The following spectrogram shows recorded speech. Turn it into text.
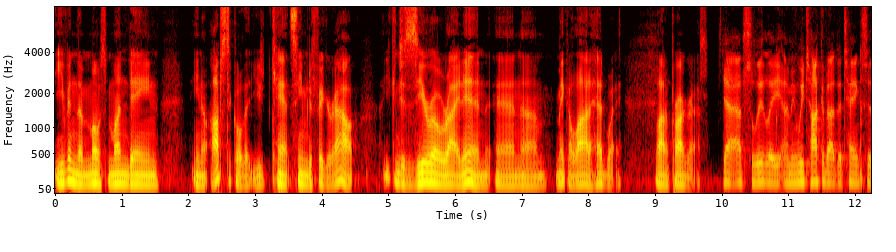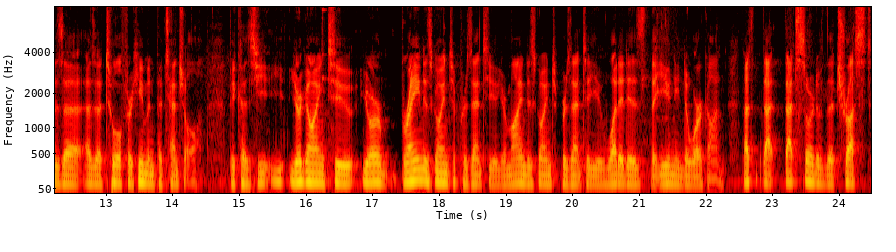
even the most mundane, you know, obstacle that you can't seem to figure out. You can just zero right in and um, make a lot of headway, a lot of progress. Yeah, absolutely. I mean, we talk about the tanks as a as a tool for human potential because you, you- you're going to your brain is going to present to you, your mind is going to present to you what it is that you need to work on. That's that that's sort of the trust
